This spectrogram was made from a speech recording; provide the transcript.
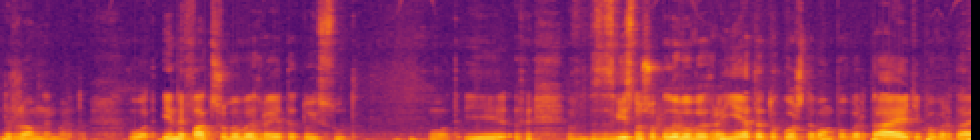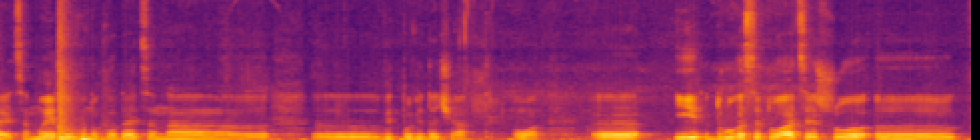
державне мито. От. І не факт, що ви виграєте той суд. От. І звісно, що коли ви виграєте, то кошти вам повертають і повертається мито, воно кладеться на е, відповідача. От. Е, І друга ситуація, що е,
